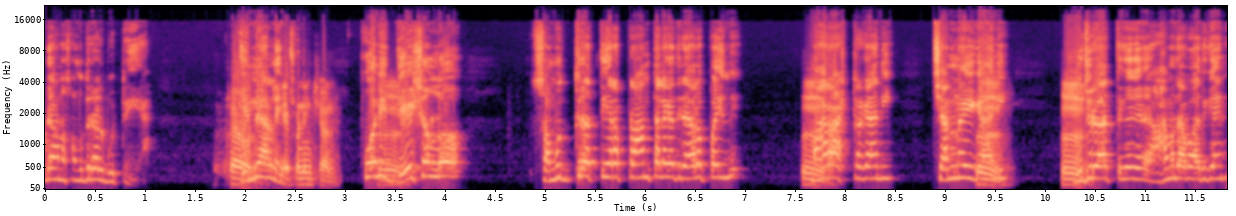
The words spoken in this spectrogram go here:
ఉన్నప్పుడు ఏమైనా సముద్రాలు పుట్టినాయా. ఎన్నేళ్ళ నుంచి? పోనీ దేశంలో సముద్ర తీర ప్రాంతాలుగా డెవలప్ అయింది. మహారాష్ట్ర కానీ చెన్నై కానీ. గుజరాత్ అహ్మదాబాద్ కానీ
